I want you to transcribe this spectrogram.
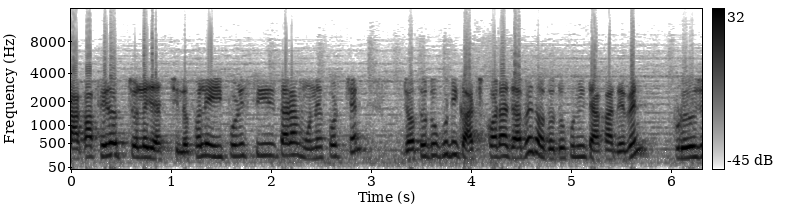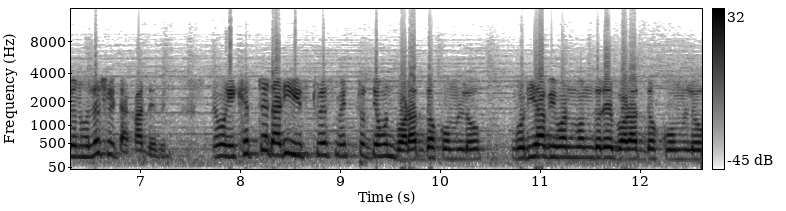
টাকা ফেরত চলে যাচ্ছিল। ফলে এই পরিস্থিতি তারা মনে করছেন, যতটুকুনি কাজ করা যাবে, ততটুকুনি টাকা দেবেন, প্রয়োজন হলে সেই টাকা দেবেন। এবং এক্ষেত্রে দাঁড়িয়ে ইস্ট ওয়েস্ট মেট্রোর যেমন বরাদ্দ কমলো, গড়িয়া বিমানবন্দরের বরাদ্দ কমলো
